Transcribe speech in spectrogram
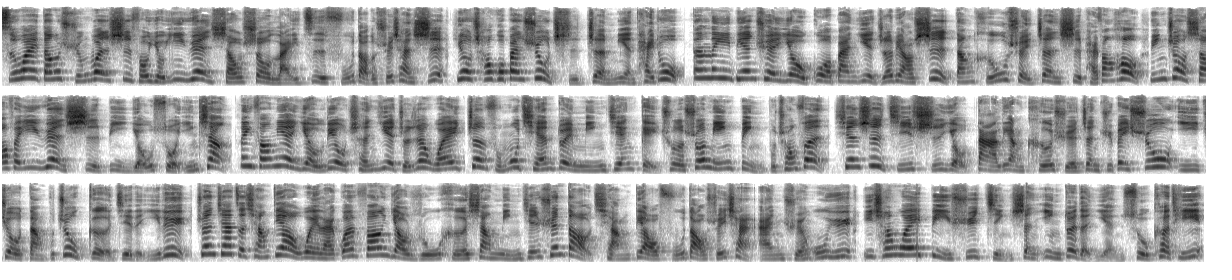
此外，当询问是否有意愿销售来自福岛的水产时，也有超过半数持正面态度。但另一边却也有过半业者表示，当核污水正式排放后，民众消费意愿势必有所影响。另一方面，有六成业者认为，政府目前对民间给出的说明并不充分，显示即使有大量科学证据背书，依旧挡不住各界的疑虑。专家则强调，未来官方要如何向民间宣导。强调福岛水产安全无虞，已成为必须谨慎应对的严肃课题。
